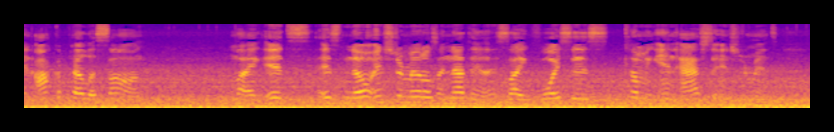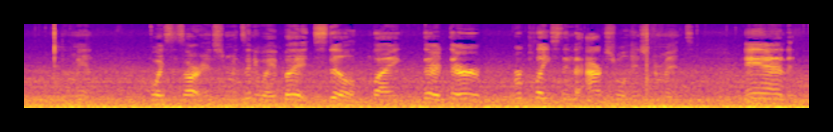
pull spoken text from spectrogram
an acapella song. Like it's it's no instrumentals or nothing. It's like voices coming in as the instruments. I mean, voices are instruments anyway, but still, like they're they're replacing the actual instruments. And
